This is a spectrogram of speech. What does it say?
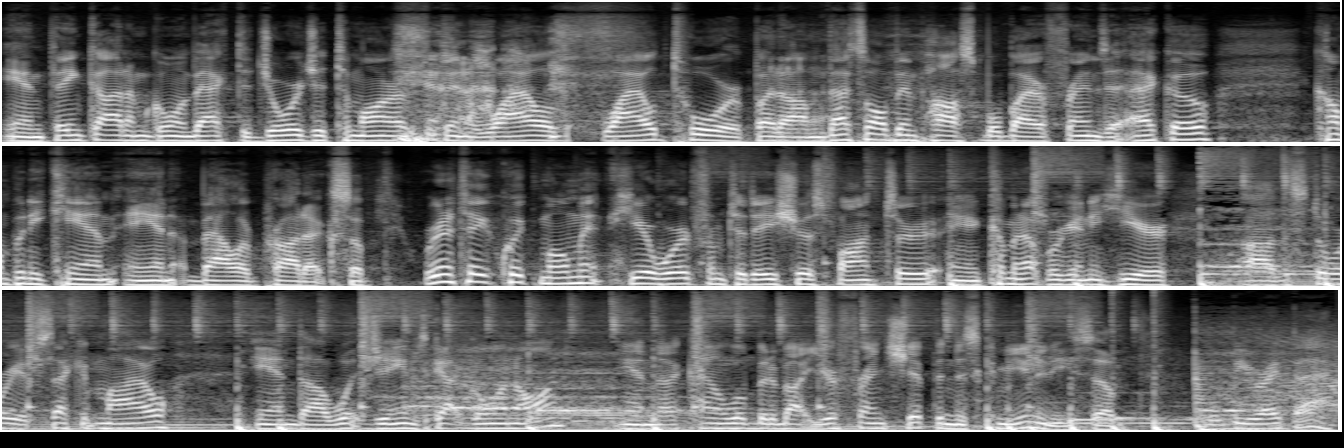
And thank God I'm going back to Georgia tomorrow. It's been a wild, wild tour, but um, that's all been possible by our friends at Echo, Company Cam, and Ballard Products. So we're going to take a quick moment, hear a word from today's show sponsor, and coming up, we're going to hear uh, the story of Second Mile and uh, what James got going on, and uh, kind of a little bit about your friendship in this community. So we'll be right back.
